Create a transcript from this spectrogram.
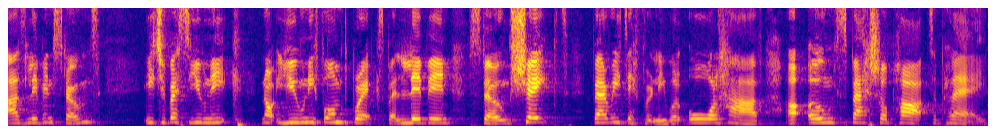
as living stones, each of us unique, not uniformed bricks, but living stones, shaped very differently, will all have our own special part to play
